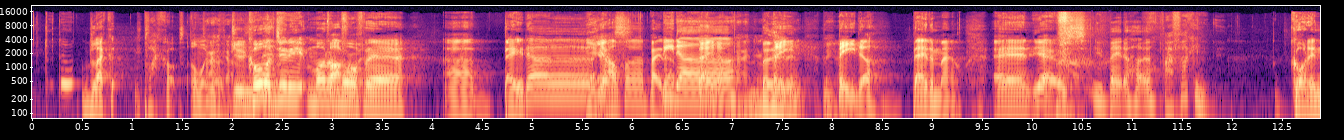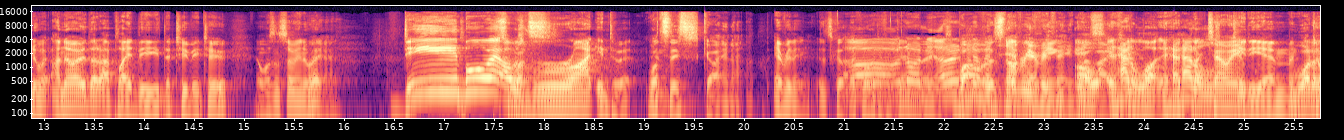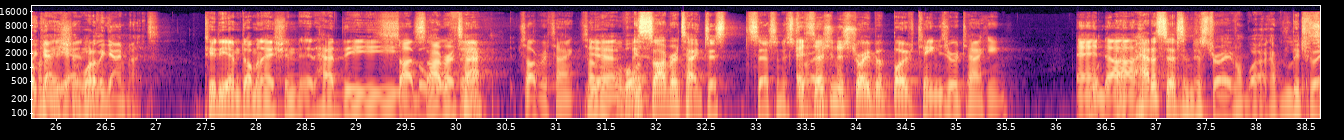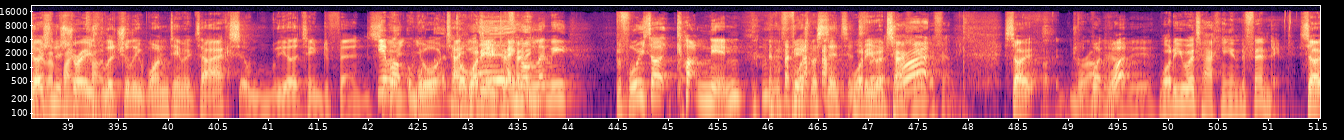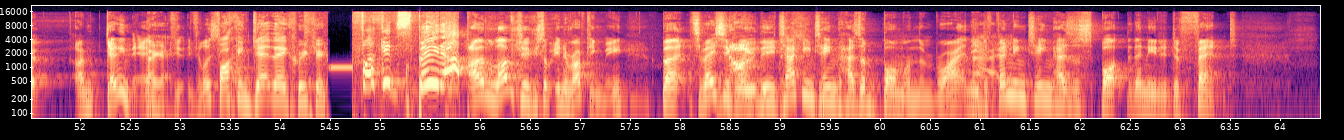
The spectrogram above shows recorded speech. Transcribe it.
Black Black Ops. Oh my Black god, Ops. Dude, Call of Duty, Modern far from it. Warfare, uh, beta, Yes. alpha, beta, Beta. Beta. Beta. Beta. beta male, and yeah, it was. You beta hoe. I fucking got into it. I know that I played the the two v two and wasn't so into it. Yeah. Damn boy, I was what's- right into it. What's this got in it? Everything. It's got like all the different Oh, game I modes. Don't Well, know if it's not everything, Oh, but like- it had a lot. It had, had like Tell me TDM and what are the game? domination. Yeah, what are the game modes? TDM domination? It had the Cyber, Cyber warfare. attack? Cyber attack. Cyber Yeah, warfare. What was cyber attack? Just search and destroy. It's search and destroy, but both teams are attacking. And uh, How does search and destroy even work? I've literally search never and played destroy is COD. literally one team attacks and the other team defends. Yeah, So but you're wh- attacking. what are you Hang on, defending? let me before you start cutting in, let me finish my sentence. What are you first, attacking alright? and defending? So, what? what? What are you attacking and defending? So, I'm getting there. Okay. If, you, if you listen, Fucking get there quicker. Fucking speed up! I'd love to if you stop interrupting me. But so basically, the attacking team has a bomb on them, right? And the Ah, defending team has a spot that they need to defend.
